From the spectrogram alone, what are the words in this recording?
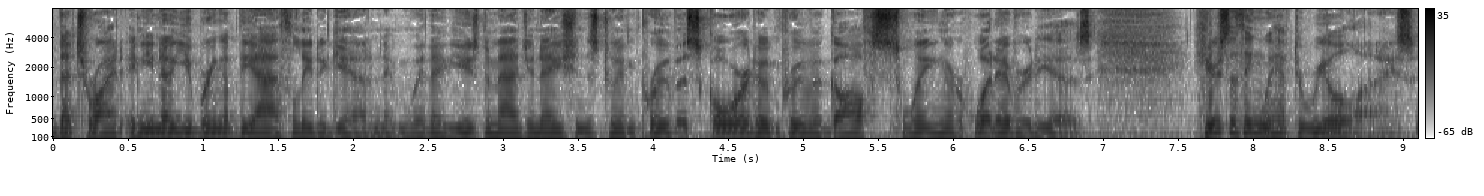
That's right. And you know, you bring up the athlete again, where they've used imaginations to improve a score, to improve a golf swing, or whatever it is. Here's the thing we have to realize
